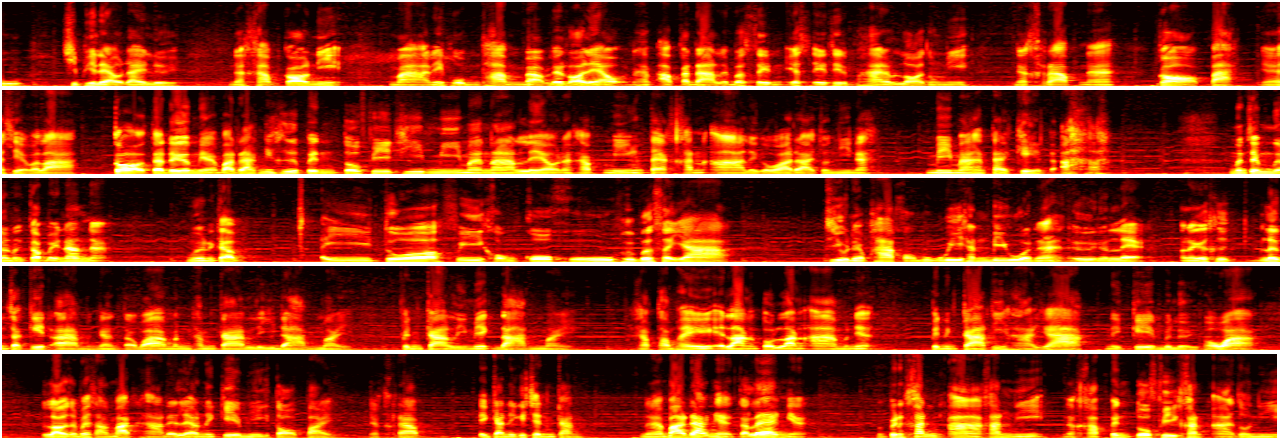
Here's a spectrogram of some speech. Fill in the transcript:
คลิปที่แล้วได้เลย นะครับก็อันนี้มาอันนี้ผมทำแบบเรียบร้อยแล้วนะครับอัพกระดาษเลยเปอร์เซ็นต์ SA 45เรียบร้อยตรงนี้นะครับนะก็ไปอย่าให้เสียเวลา ก็แต่เดิมเนี่ยบาดักนี่คือเป็นตัวฟรีที่มีมานานแล้วนะครับมีตั้งแต่ขั้น R เลยก็ว่าได้ตัวนี้นะมีมาตั้งแต่เกรด R มันจะเหมือนกับไอ้นั่นน่ะเหมือนกับไอตัวฟรีของโกคูฮือเบอร์ซย่าที่อยู่ในภาคของมูวี่ท่านบิวอะนะเออนั่นแหละ อันนั้นก็คือเริ่มจากเกรด R เหมือนกันแต่ว่ามันทำการรีด่านใหม่ เป็นการรีเมคด่านใหม่นะครับทำให้ไอ้ร่างต้นร่างอาร์มันเนี่ยเป็นการ์ดที่หายากในเกมไปเลย เพราะว่าเราจะไม่สามารถหาได้แล้วในเกมนี้อีกต่อไปนะครับไอ้การนี้ก็เช่นกันนะบาดักเนี่ยแต่แรกเนี่ยมันเป็นขั้น R ขั้นนี้นะครับเป็นตัวฟรีขั้น R ตัวนี้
